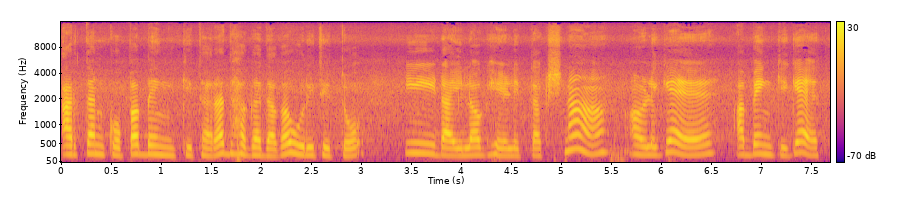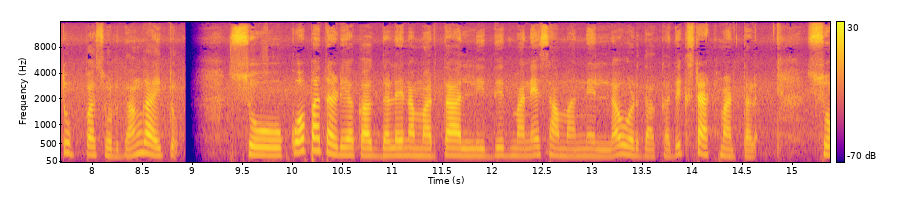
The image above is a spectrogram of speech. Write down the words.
ಅರ್ಥನ ಕೋಪ ಬೆಂಕಿ ಥರ ಧಗ ಧಗ ಉರಿತಿತ್ತು. ಈ ಡೈಲಾಗ್ ಹೇಳಿದ ತಕ್ಷಣ ಅವಳಿಗೆ, ಆ ಬೆಂಕಿಗೆ ತುಪ್ಪ ಸುರಿದಂಗೆ ಆಯಿತು ಸೊ ಕೋಪ ತಡಿಯೋಕ್ಕಾಗ್ದಳೆ ನಮ್ಮ ಅರ್ಥ ಅಲ್ಲಿದ್ದಿದ್ದ ಮನೆ ಸಾಮಾನೆಲ್ಲ ಒಡೆದಾಕೋದಕ್ಕೆ ಸ್ಟಾರ್ಟ್ ಮಾಡ್ತಾಳೆ. ಸೊ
